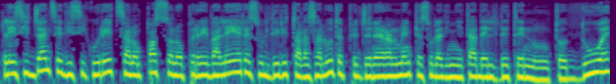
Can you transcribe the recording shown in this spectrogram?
le esigenze di sicurezza non possono prevalere sul diritto alla salute e più generalmente sulla dignità del detenuto. Due,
